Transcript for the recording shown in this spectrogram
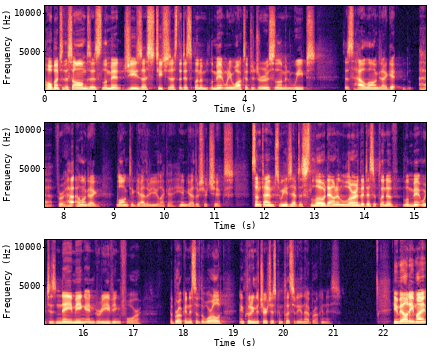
A whole bunch of the Psalms is lament. Jesus teaches us the discipline of lament when he walks up to Jerusalem and weeps. He Says, How long did I get, uh, for how, how long did I long to gather you like a hen gathers her chicks? Sometimes we just have to slow down and learn the discipline of lament, which is naming and grieving for the brokenness of the world, including the church's complicity in that brokenness. Humility might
